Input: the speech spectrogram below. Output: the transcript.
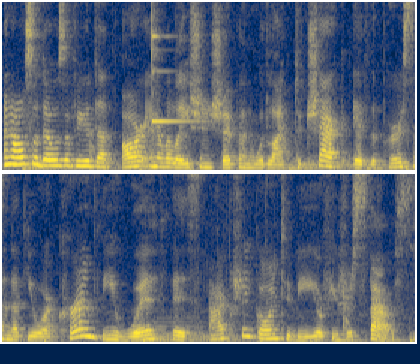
and also those of you that are in a relationship and would like to check if the person that you are currently with is actually going to be your future spouse.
